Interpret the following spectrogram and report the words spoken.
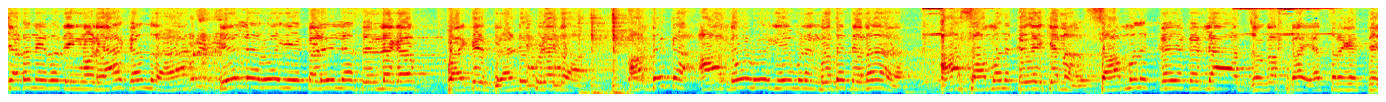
ಚಟನೆ ಇರೋದ್ ಹಿಂಗ್ ನೋಡಿ. ಯಾಕಂದ್ರ ಎಲ್ಲಾರು ಹೋಗಿ ಕಳವಿಲ್ಲ ಸಂದಾಗ ಪ್ಯಾಕೆಟ್ ಬ್ರಾಂಡಿ ಕುಡಿಯೋದ. ಅದಕ್ಕ ಆ ಗೌಡ ಹೋಗಿ ಏನ್ ಮಾಡಂಗ್ ಗೊತ್ತೇನ ಆ ಸಾಮಾನ ಕೈಯಕೇನ ಸಾಮಾನ ಕೈಯಕಲ್ಲ ಆ ಜೋಗಪ್ಪ ಎತ್ತರಾಗೈತಿ.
